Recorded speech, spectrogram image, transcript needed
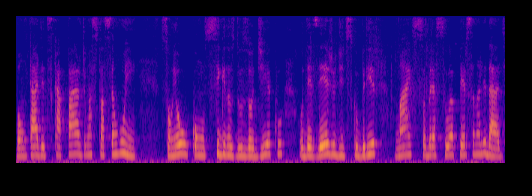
vontade de escapar de uma situação ruim. Sonhou com os signos do zodíaco, o desejo de descobrir mais sobre a sua personalidade.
